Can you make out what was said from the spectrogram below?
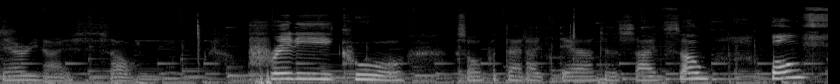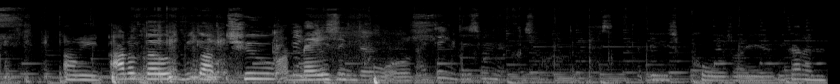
very nice. So pretty cool. So put that right there onto the side. So both, I mean, out of those, we got two I think this amazing pools. I think this one and this one are the best. These pulls right here. We got an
